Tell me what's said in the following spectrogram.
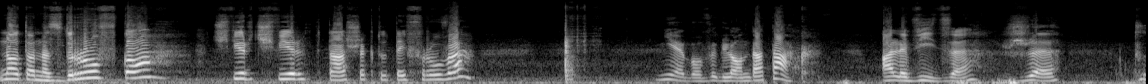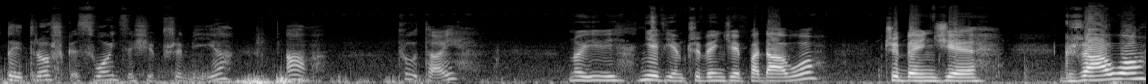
No to na zdrówko. Ćwir, ćwir, ptaszek tutaj fruwa. Niebo wygląda tak, ale widzę, że tutaj troszkę słońce się przebija. A tutaj. No i nie wiem, czy będzie padało, czy będzie grzało.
